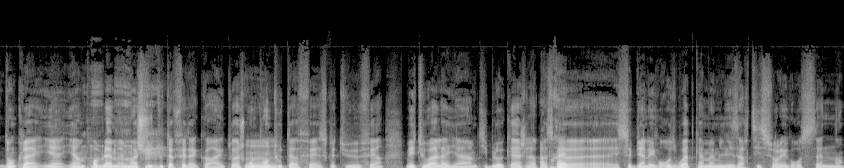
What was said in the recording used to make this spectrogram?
Donc là, il y, a- il y a un problème. Et moi, je suis tout à fait d'accord avec toi. Je comprends Mm. tout à fait ce que tu veux faire. Mais tu vois, là, il y a un petit blocage là, parce Après- que euh, c'est bien les grosses boîtes quand même, les artistes sur les grosses scènes, non?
